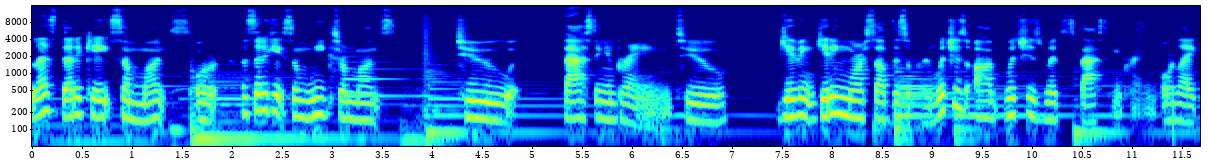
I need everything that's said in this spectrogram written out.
Let's dedicate some months or let's dedicate some weeks or months to fasting and praying to giving getting more self-discipline which is uh, which is with fasting and praying or like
